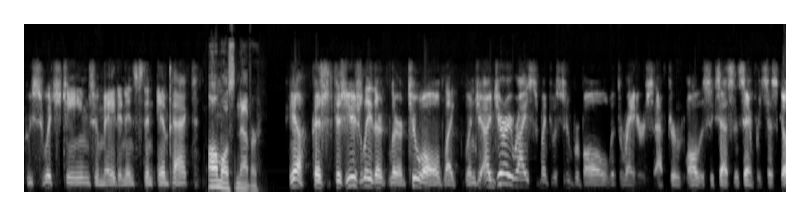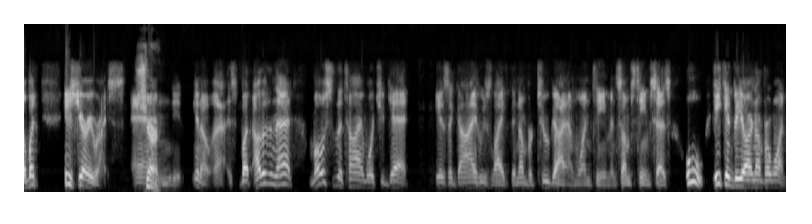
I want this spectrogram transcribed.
who switched teams who made an instant impact? Almost never. Yeah, because because usually they're they're too old. Like when Jer- uh, Jerry Rice went to a Super Bowl with the Raiders after all the success in San Francisco, but he's Jerry Rice, and Sure. you know. Uh, but other than that, most of the time, what you get is a guy who's like the number two guy on one team, and some team says, "Ooh, he can be our number one."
